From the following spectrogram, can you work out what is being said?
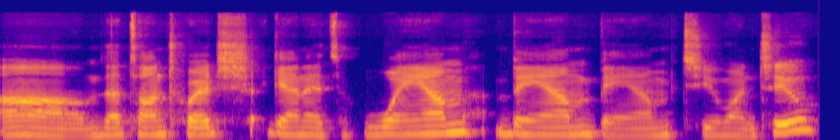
Um, that's on Twitch. Again, it's Wham Bam Bam 212.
